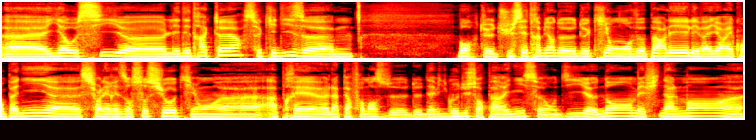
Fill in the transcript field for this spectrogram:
Euh, Il y a aussi les détracteurs, ceux qui disent Bon, tu, sais très bien de, qui on veut parler, les Vailleurs et compagnie, euh, sur les réseaux sociaux qui ont, euh, après euh, la performance de, David Godu sur Paris-Nice, ont dit non, mais finalement,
